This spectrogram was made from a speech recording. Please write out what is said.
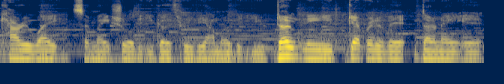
carry weight, so make sure that you go through the ammo that you don't need, get rid of it, donate it,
